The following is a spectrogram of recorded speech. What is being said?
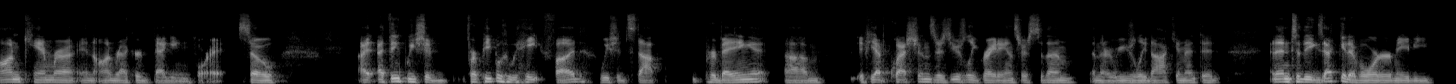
on camera and on record begging for it. So I, I think we should, for people who hate FUD, we should stop purveying it. Um, if you have questions, there's usually great answers to them and they're usually documented. And then to the executive order, maybe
